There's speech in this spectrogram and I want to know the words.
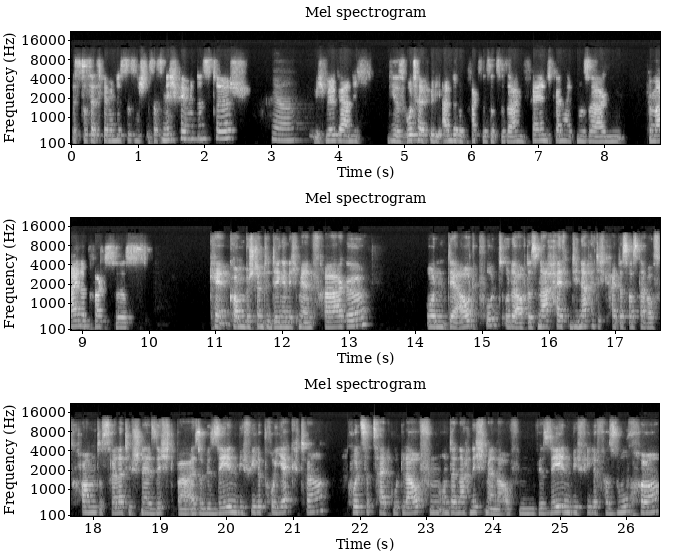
ist das jetzt feministisch, ist das nicht feministisch? Ja. Ich will gar nicht dieses Urteil für die andere Praxis sozusagen fällen. Ich kann halt nur sagen, für meine Praxis kommen bestimmte Dinge nicht mehr in Frage. Und der Output oder auch das Nachhalt die Nachhaltigkeit, das, was daraus kommt, ist relativ schnell sichtbar. Also wir sehen, wie viele Projekte kurze Zeit gut laufen und danach nicht mehr laufen. Wir sehen, wie viele Versuche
